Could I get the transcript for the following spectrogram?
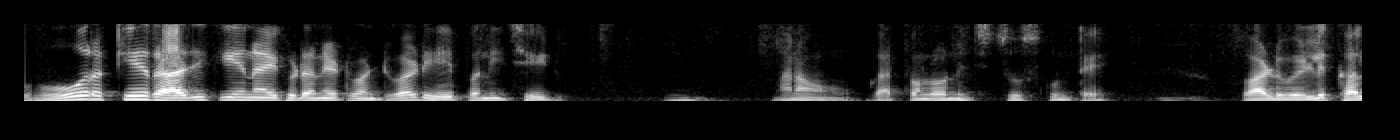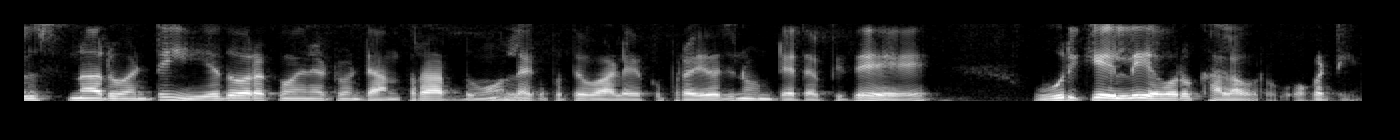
ఊరకే రాజకీయ నాయకుడు అనేటువంటి వాడు ఏ పని చేయడు. మనం గతంలో నుంచి చూసుకుంటే వాళ్ళు వెళ్ళి కలుస్తున్నారు అంటే ఏదో రకమైనటువంటి అంతరార్థమో లేకపోతే వాళ్ళ యొక్క ప్రయోజనం ఉంటే తప్పితే ఊరికి వెళ్ళి ఎవరు కలవరు. ఒకటి.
